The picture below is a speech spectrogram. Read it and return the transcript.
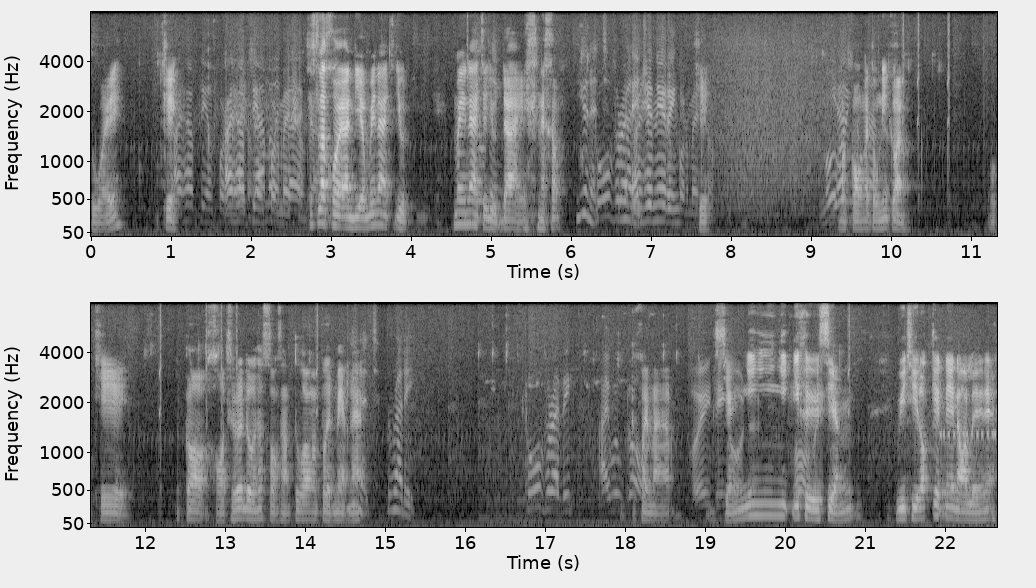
สวย โอเค I have the information. I have the information. เทสลาคอยอันเดียวไม่น่าจะหยุดไม่น่าจะหยุดได้นะครับ Unit Tools ready. ready. Engineering. โอเค มากองกันตรงนี้ก่อน โอเค แล้วก็ขอเทอร์โดนสักสองสามตัวมาเปิดแมปนะ Unit ready. Tools ready. I will go. ค่อยมาครับ เสียงงิ๊กงิ๊กนี่คือเสียง VT Rocket แน่นอนเลยเนี่ยโ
